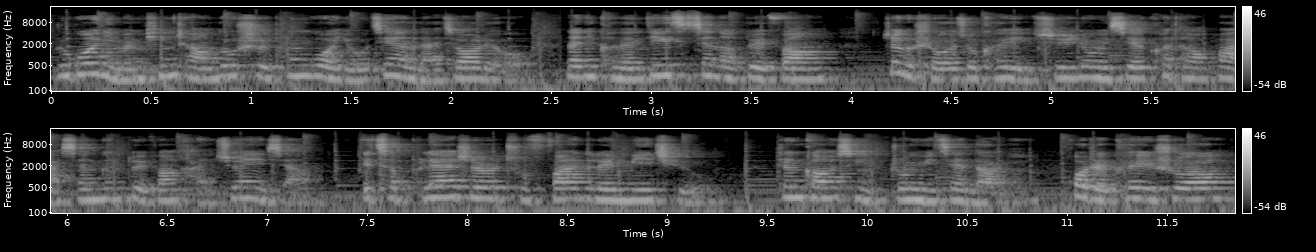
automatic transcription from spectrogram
如果你们平常都是通过邮件来交流，那你可能第一次见到对方，这个时候就可以去用一些客套话，先跟对方寒暄一下。It's a pleasure to finally meet you，真高兴终于见到你。或者可以说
